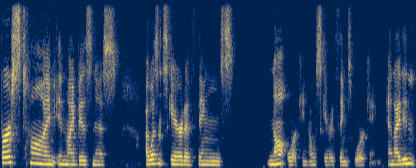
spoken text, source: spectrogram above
first time in my business, I wasn't scared of things not working. I was scared of things working. And I didn't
